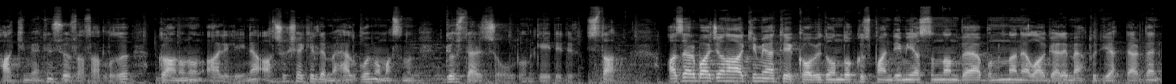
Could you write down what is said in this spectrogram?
hakimiyyətin söz azadlığı, qanunun aliliyinə açıq şəkildə məhəl qoymamasının göstəricisi olduğunu qeyd edir. Stat: Azərbaycan hakimiyyəti COVID-19 pandemiyasından və bununla əlaqəli məhdudiyyətlərdən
